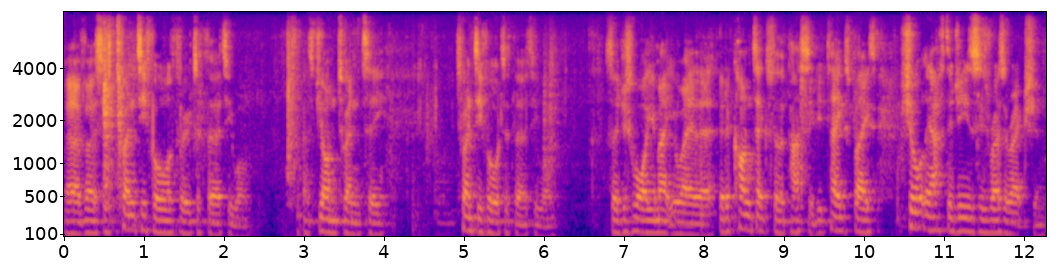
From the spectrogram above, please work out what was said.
uh, verses 24 through to 31. That's John 20, 24 to 31. So just while you make your way there, a bit of context for the passage. It takes place shortly after Jesus' resurrection.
